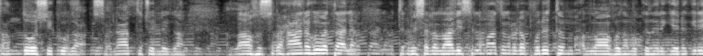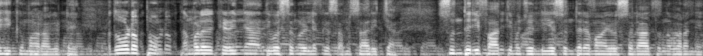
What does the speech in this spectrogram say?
സന്തോഷിക്കുക സ്വലാത്ത് ചൊല്ലുക. അള്ളാഹു സുബാനുഭവത്താല മുത്തനബി സല്ലാ അലൈഹി സ്വലമാ തങ്ങളുടെ പൊരുത്തം അള്ളാഹു നമുക്ക് നൽകി അനുഗ്രഹിക്കുമാറാകട്ടെ. അതോടൊപ്പം നമ്മൾ കഴിഞ്ഞ ദിവസങ്ങളിലേക്ക് സംസാരിച്ച സുന്ദരി ഫാത്തിമ ചൊല്ലിയ സുന്ദരമായ സ്വലാത്ത് എന്ന് പറഞ്ഞ്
